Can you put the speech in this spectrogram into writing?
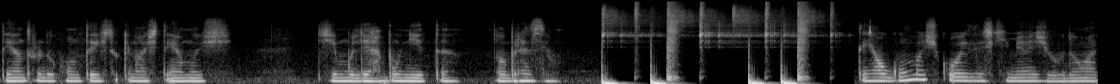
dentro do contexto que nós temos de mulher bonita no Brasil. Tem algumas coisas que me ajudam a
